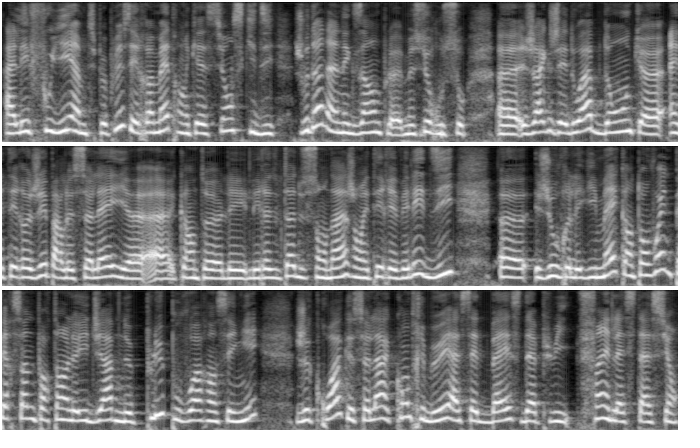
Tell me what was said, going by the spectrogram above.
aller fouiller un petit peu plus et remettre en question ce qu'il dit. Je vous donne un exemple, Monsieur Rousseau. Jacques Gédouab, donc interrogé par Le Soleil quand les, résultats du sondage ont été révélés, dit, j'ouvre les guillemets, quand on voit une personne portant le hijab ne plus pouvoir enseigner, je crois que cela a contribué à cette baisse d'appui. Fin de la citation.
